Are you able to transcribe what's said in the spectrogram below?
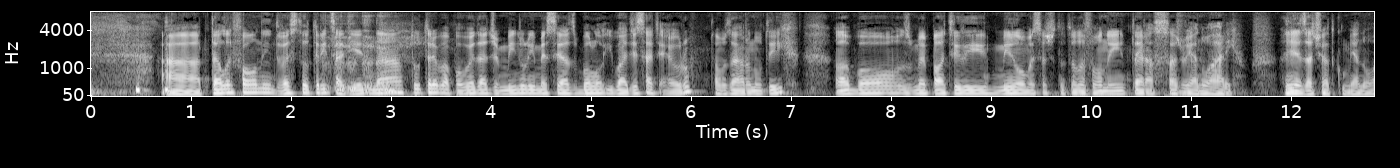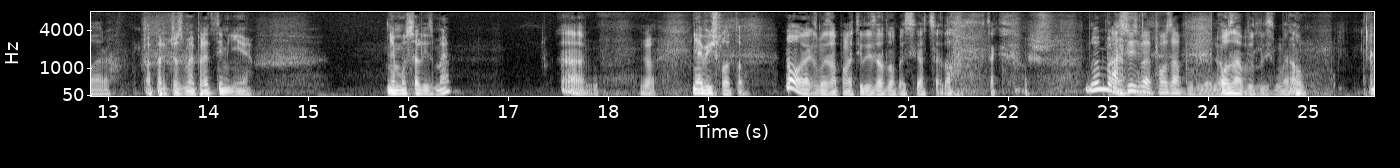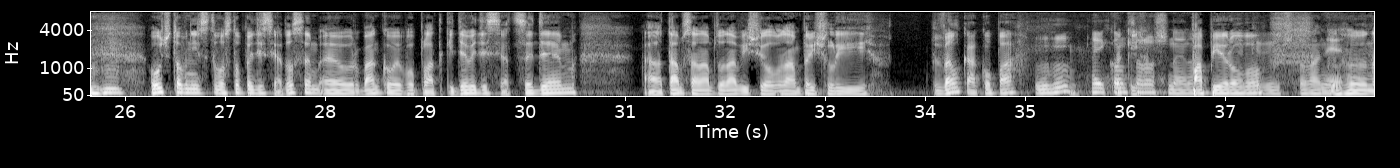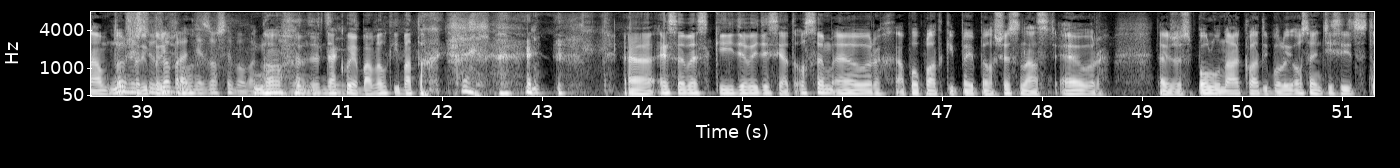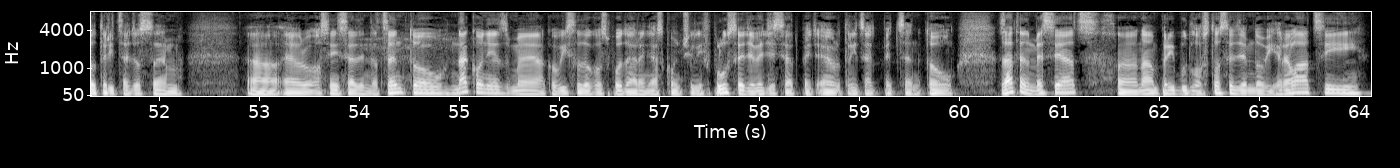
A telefóny 231, tu treba povedať, že minulý mesiac bolo iba 10 eur tam zahrnutých, lebo sme platili minulomesačné telefóny teraz až v januári. Hneď začiatkom januára. A prečo sme predtým nie? Nemuseli sme? A, no. Nevyšlo to. No, jak sme zaplatili za dva mesiace, no, tak už... Dobre. Asi sme pozabudli, no. Pozabudli sme, no. no. Uh-huh. Účtovníctvo 158 eur, bankové poplatky 97, a tam sa nám to navýšilo, nám prišli veľká kopa. Uh-huh. Hej, koncoročné. No, papierovo. Nám to Môžeš si zobrať dnes so sebou. No, ďakujem, má veľký batoh. SMS-ky 98 eur a poplatky PayPal 16 eur. Takže spolu náklady boli 8138 eur 81 centov. Nakoniec sme ako výsledok hospodárenia skončili v pluse 95 eur 35 centov. Za ten mesiac nám pribudlo 107 nových relácií,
